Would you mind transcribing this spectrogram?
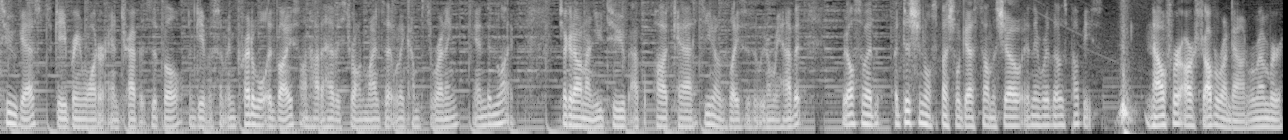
two guests, Gabe Rainwater and Travis Zipfel, and gave us some incredible advice on how to have a strong mindset when it comes to running and in life. Check it out on YouTube, Apple Podcasts, you know the places that we normally have it. We also had additional special guests on the show, and they were those puppies. Now for our Strava rundown. Remember,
